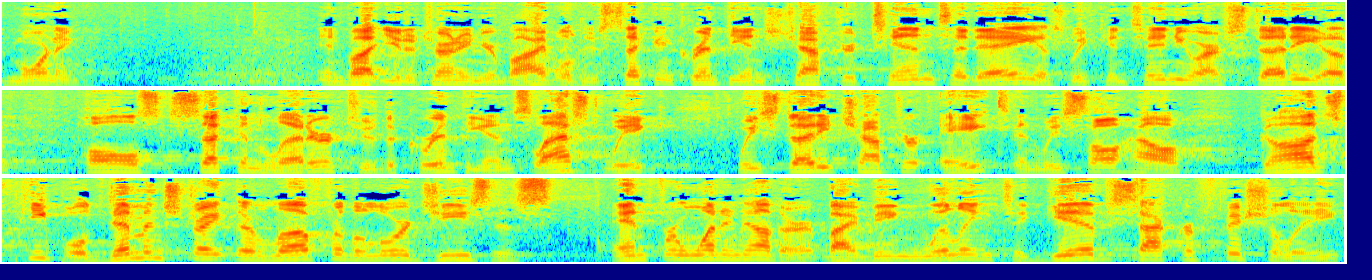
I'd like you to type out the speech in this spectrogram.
Good morning. I invite you to turn in your Bible to 2 Corinthians chapter 10 today as we continue our study of Paul's second letter to the Corinthians. Last week we studied chapter 8 and we saw how God's people demonstrate their love for the Lord Jesus and for one another by being willing to give sacrificially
